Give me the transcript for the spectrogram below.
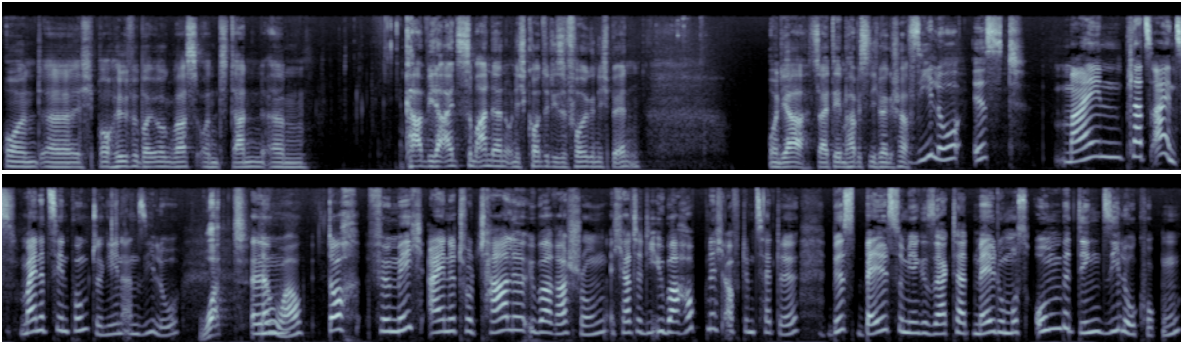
und äh, ich brauche Hilfe bei irgendwas und dann ähm, kam wieder eins zum anderen und ich konnte diese Folge nicht beenden. Und ja, seitdem habe ich es nicht mehr geschafft. Silo ist mein Platz 1. Meine 10 Punkte gehen an Silo. What? Ähm, oh, wow. Doch für mich eine totale Überraschung. Ich hatte die überhaupt nicht auf dem Zettel, bis Bell zu mir gesagt hat, Mel, du musst unbedingt Silo gucken.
